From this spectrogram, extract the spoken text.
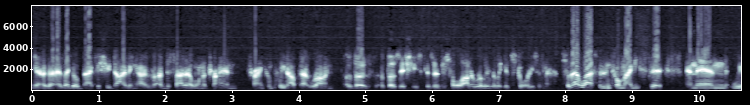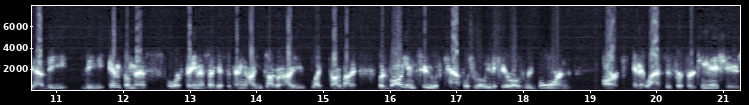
you know, as I, as I go back issue diving, I've, I've decided I want to try and try and complete out that run of those of those issues because there's just a lot of really really good stories in there. So that lasted until '96, and then we had the the infamous or famous, I guess, depending on how you talk about how you like to talk about it. But volume two of Cap was really the Heroes Reborn arc, and it lasted for 13 issues.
